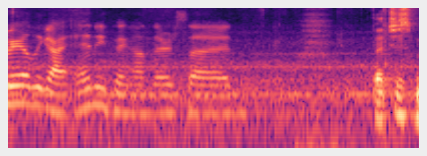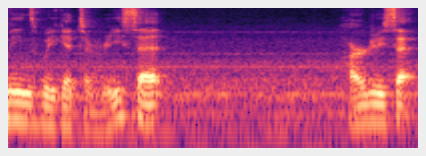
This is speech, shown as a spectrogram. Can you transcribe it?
Barely got anything on their side. That just means we get to reset. Hard reset.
